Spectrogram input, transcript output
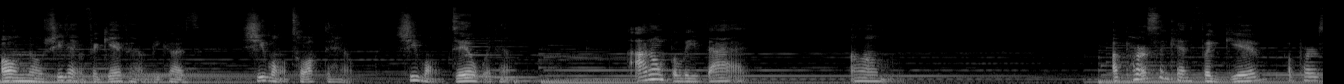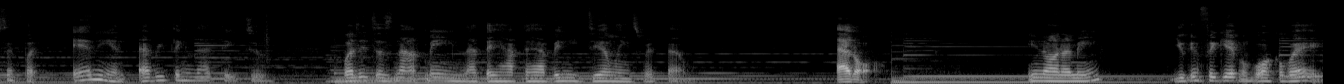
oh no, she didn't forgive him because she won't talk to him. She won't deal with him. I don't believe that. Um, a person can forgive a person for any and everything that they do, but it does not mean that they have to have any dealings with them at all. You know what I mean? You can forgive and walk away,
